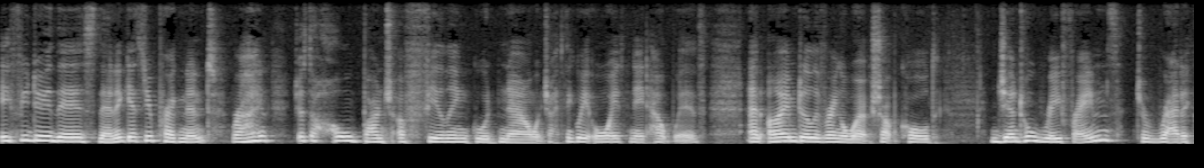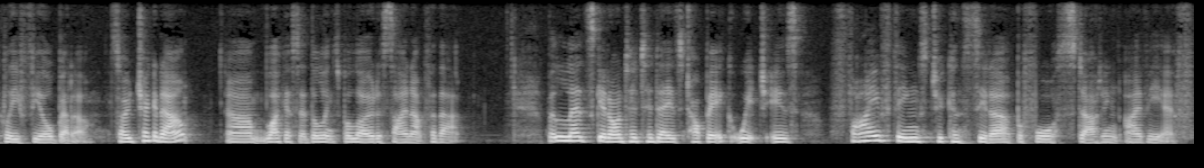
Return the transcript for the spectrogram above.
if you do this, then it gets you pregnant, right? Just a whole bunch of feeling good now, which I think we always need help with. And I'm delivering a workshop called Gentle Reframes to Radically Feel Better. So check it out. Um, like I said, the link's below to sign up for that. But let's get on to today's topic, which is five things to consider before starting IVF.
